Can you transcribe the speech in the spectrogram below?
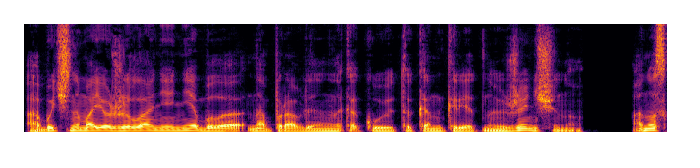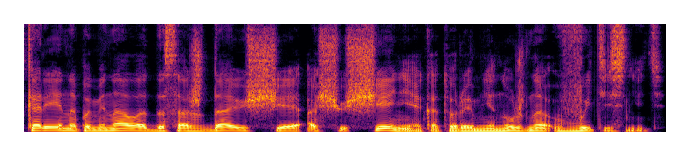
Обычно мое желание не было направлено на какую-то конкретную женщину. Оно скорее напоминало досаждающее ощущение, которое мне нужно вытеснить.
